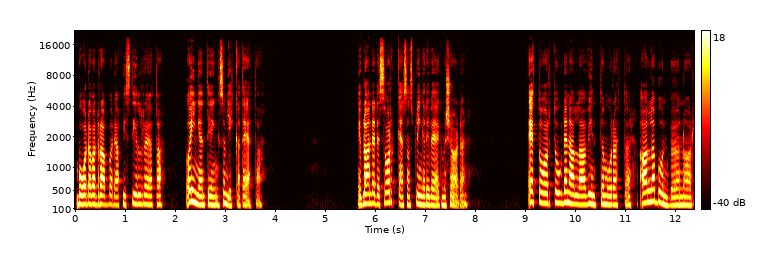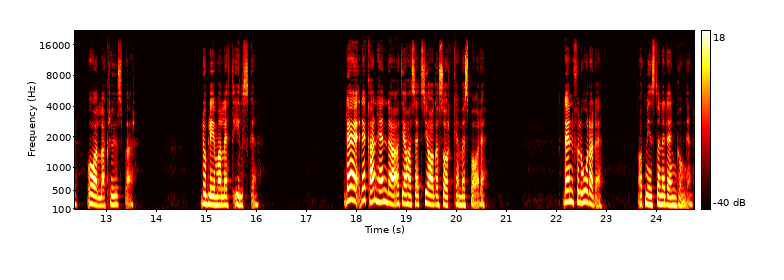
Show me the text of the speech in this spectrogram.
Båda var drabbade av pistillröta och ingenting som gick att äta. Ibland är det sorken som springer iväg med skörden. Ett år tog den alla vintermorötter, alla bondbönor och alla krusbär. Då blir man lätt ilsken. Det, det kan hända att jag har setts jaga sorken med spade. Den förlorade, åtminstone den gången.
